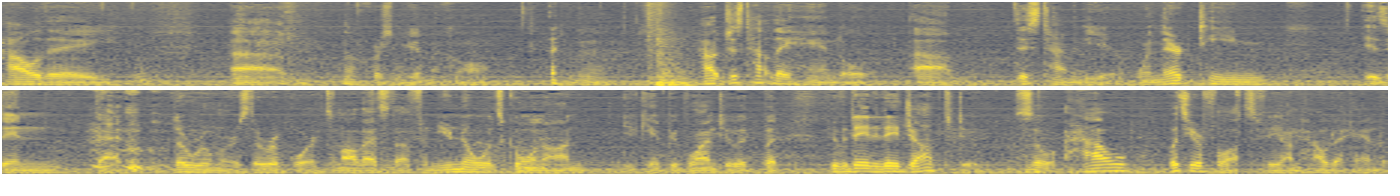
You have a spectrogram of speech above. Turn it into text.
how they, um, of course, I'm getting a call. how just how they handle um, this time of the year when their team is in that the rumors, the reports, and all that stuff, and you know what's going on. You can't be blind to it, but you have a day-to-day job to do. So, how? What's your philosophy on how to handle?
